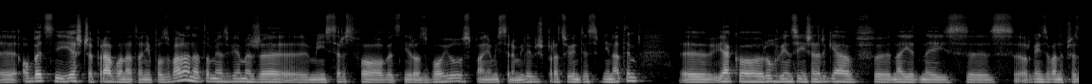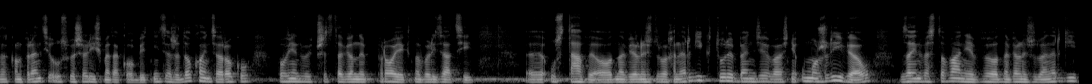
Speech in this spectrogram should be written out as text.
E, obecnie jeszcze prawo na to nie pozwala, natomiast wiemy, że Ministerstwo obecnie rozwoju z panią ministrem Milewicz pracuje intensywnie na tym. E, jako Ruch Więcej niż Energia w, na jednej z, z organizowanych przez nas konferencji usłyszeliśmy taką obietnicę, że do końca roku powinien być przedstawiony projekt nowelizacji e, ustawy o odnawialnych źródłach energii, który będzie właśnie umożliwiał zainwestowanie w odnawialne źródła energii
